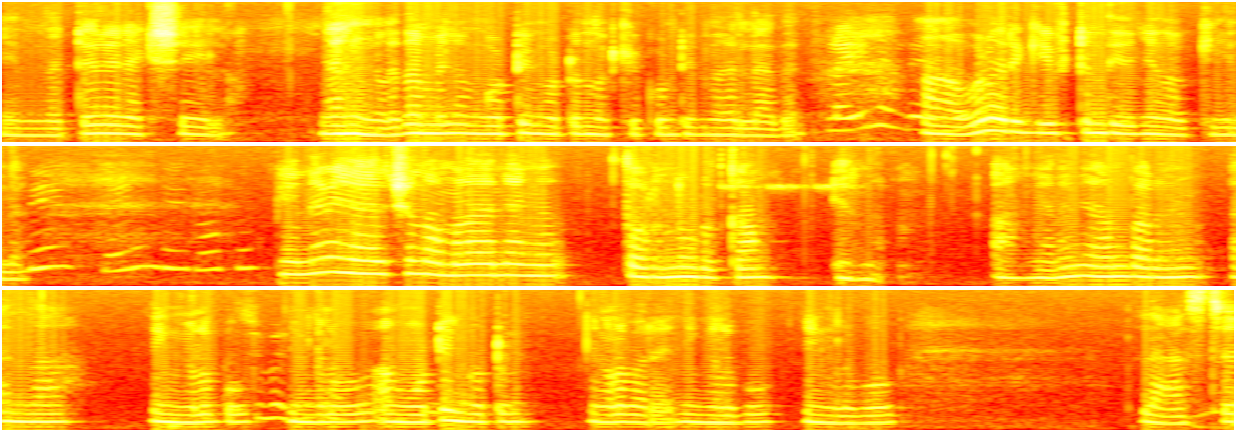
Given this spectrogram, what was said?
എന്നിട്ടൊരു രക്ഷയില്ല. ഞങ്ങൾ തമ്മിൽ അങ്ങോട്ടും ഇങ്ങോട്ടും നോക്കിക്കൊണ്ടിരുന്നതല്ലാതെ. അവൾ ഒരു ഗിഫ്റ്റും തിരിഞ്ഞു നോക്കിയില്ല. പിന്നെ വിചാരിച്ചു നമ്മൾ തന്നെ അങ്ങ് തുറന്നു കൊടുക്കാം എന്ന്. അങ്ങനെ ഞാൻ പറഞ്ഞു എന്നാ? നിങ്ങൾ പോ നിങ്ങൾ പോ. അങ്ങോട്ടും ഇങ്ങോട്ടും നിങ്ങൾ പറയാം. നിങ്ങൾ പോ നിങ്ങൾ പോ. ലാസ്റ്റ്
